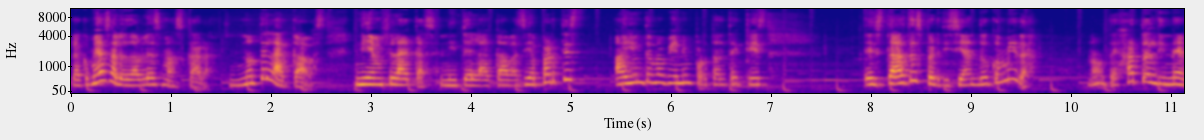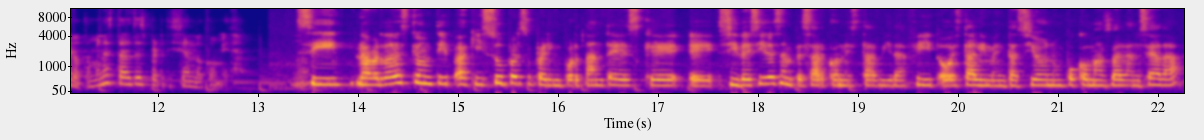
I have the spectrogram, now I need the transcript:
La comida saludable es más cara. No te la acabas, ni en flacas, ni te la acabas. Y aparte hay un tema bien importante que es, estás desperdiciando comida. ¿No? Deja el dinero, también estás desperdiciando comida. Sí, la verdad es que un tip aquí súper, súper importante es que eh, si decides empezar con esta vida fit o esta alimentación un poco más balanceada,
